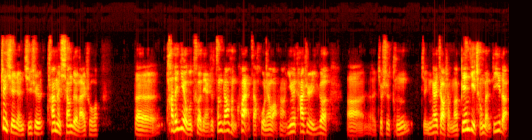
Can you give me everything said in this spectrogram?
这些人其实他们相对来说，呃，他的业务特点是增长很快，在互联网上，因为它是一个啊，就是同就应该叫什么边际成本低的，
